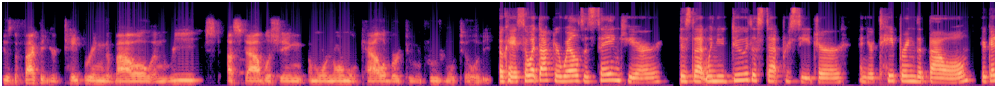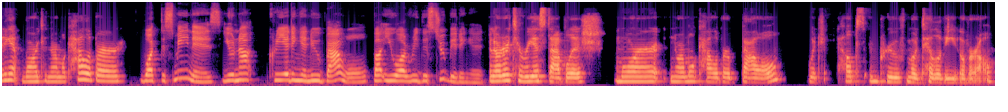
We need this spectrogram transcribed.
is the fact that you're tapering the bowel and re-establishing a more normal caliber to improve motility. Okay, so what Dr. Wales is saying here is that when you do the step procedure and you're tapering the bowel, you're getting it more to normal caliber. What this means is you're not creating a new bowel, but you are redistributing it. In order to reestablish more normal caliber bowel, which helps improve motility overall.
